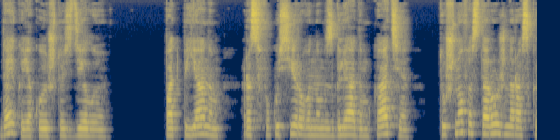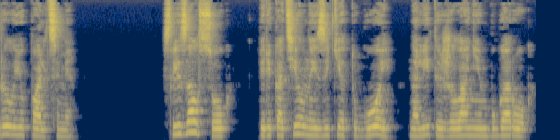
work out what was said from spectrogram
дай-ка я кое-что сделаю». Под пьяным, расфокусированным взглядом Кати Тушнов осторожно раскрыл ее пальцами. Слезал сок, перекатил на языке тугой, налитый желанием бугорок.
